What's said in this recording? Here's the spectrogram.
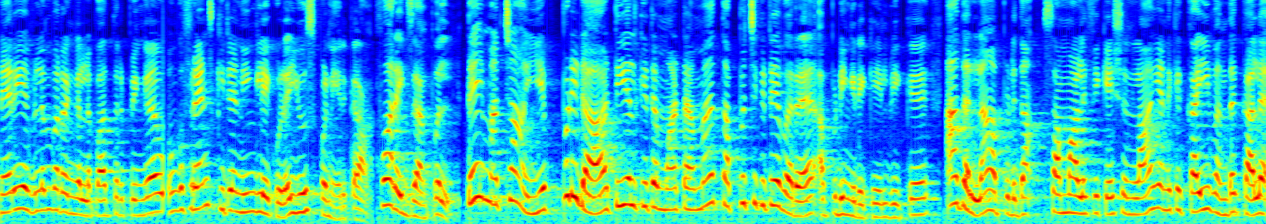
நிறைய விளம்பரங்கள்ல பார்த்திருப்பீங்க. உங்க ஃப்ரெண்ட்ஸ் கிட்ட நீங்களே கூட யூஸ் பண்ணியிருக்கலாம். ஃபார் எக்ஸாம்பிள் டேய் மச்சான் எப்படிடா டிஎல் கிட்ட மாட்டாம தப்பிச்சுக்கிட்டே வர? அப்படிங்கிற கேள்விக்கு அதெல்லாம் அப்படிதான். சமாளிஃபிகேஷன்லாம் எனக்கு கை வந்த கலை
